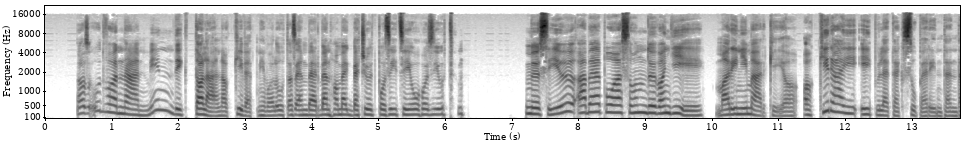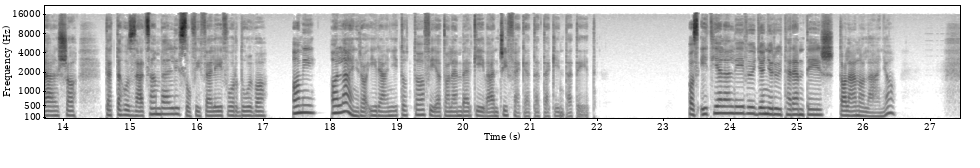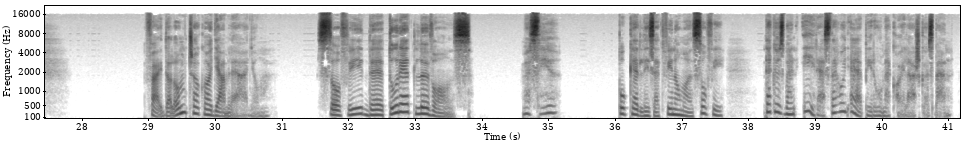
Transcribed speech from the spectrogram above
Az udvarnál mindig találnak kivetni valót az emberben, ha megbecsült pozícióhoz jut. Monsieur Abel Poisson de Vandier, Marigny Márkia, a királyi épületek szuperintendánsa, tette hozzá Zambelli Sophie felé fordulva, ami a lányra irányította a fiatalember kíváncsi fekete tekintetét. Az itt jelenlévő gyönyörű teremtés talán a lánya? Fájdalom csak a gyámleányom. Sophie de Tourette Levance. Monsieur? Pukkedlézett finoman Sophie, de közben érezte, hogy elpirul meghajlás közben.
